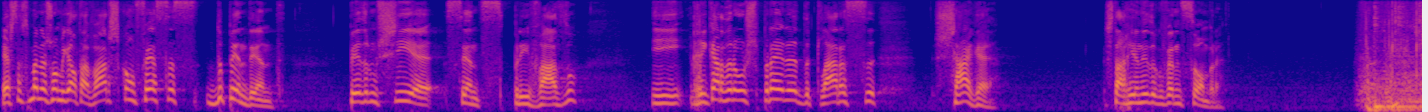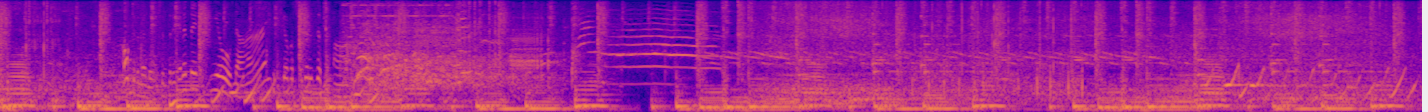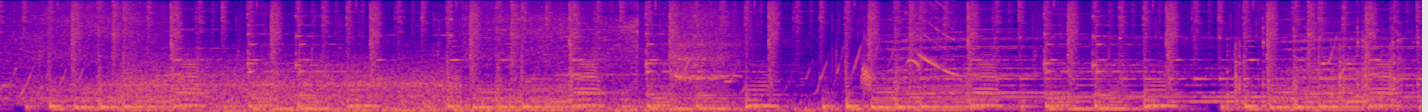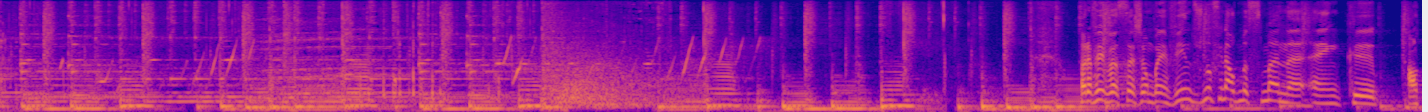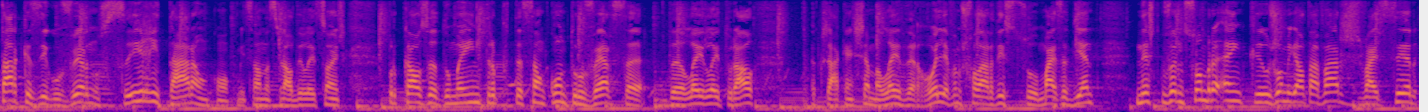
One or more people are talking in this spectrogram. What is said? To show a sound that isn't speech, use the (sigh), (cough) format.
Esta semana, João Miguel Tavares confessa-se dependente. Pedro Mexia sente-se privado e Ricardo Araújo Pereira declara-se chaga. Está reunido o Governo de Sombra. Para viva, sejam bem-vindos. No final de uma semana em que autarcas e governo se irritaram com a Comissão Nacional de Eleições por causa de uma interpretação controversa da lei eleitoral, já há quem chama lei da rolha, vamos falar disso mais adiante, neste Governo Sombra em que o João Miguel Tavares vai ser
